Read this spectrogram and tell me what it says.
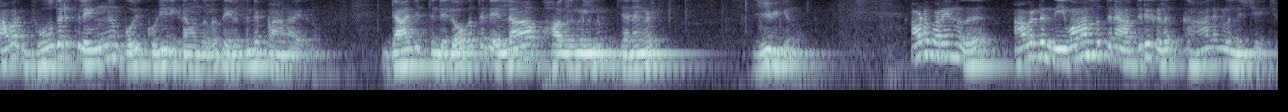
അവർ ഭൂതലത്തിലെങ്ങും പോയി കുടിയിരിക്കണമെന്നുള്ള ദൈവത്തിന്റെ പ്ലാനായിരുന്നു. രാജ്യത്തിന്റെ ലോകത്തിന്റെ എല്ലാ ഭാഗങ്ങളിലും ജനങ്ങൾ ജീവിക്കുന്നു. അവിടെ പറയുന്നത് അവരുടെ നിവാസത്തിന് അതിരുകളും കാലങ്ങളും നിശ്ചയിച്ചു.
